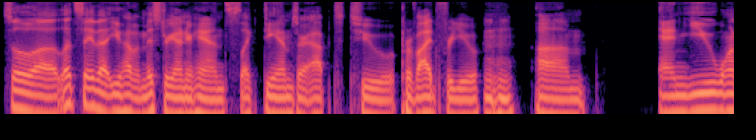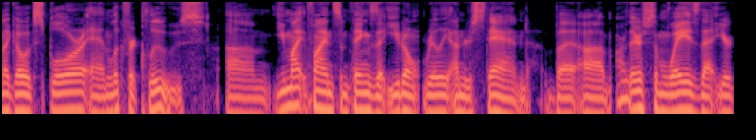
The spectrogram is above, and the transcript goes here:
So uh, let's say that you have a mystery on your hands, like DMs are apt to provide for you, Mm-hmm. um, and you want to go explore and look for clues. Um, you might find some things that you don't really understand, but um, are there some ways that you're,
